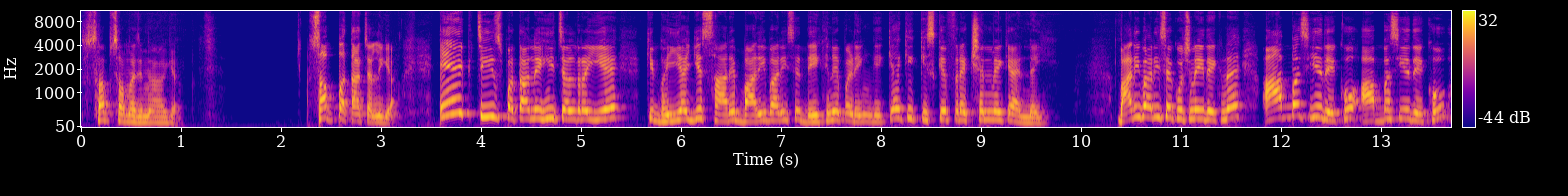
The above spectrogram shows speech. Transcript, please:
सब समझ में आ गया। सब पता चल गया। एक चीज़ पता नहीं चल रही है कि भैया, ये सारे बारी बारी से देखने पड़ेंगे क्या कि किसके फ्रैक्शन में क्या है? नहीं। बारी बारी से कुछ नहीं देखना है। आप बस ये देखो, आप बस ये देखो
